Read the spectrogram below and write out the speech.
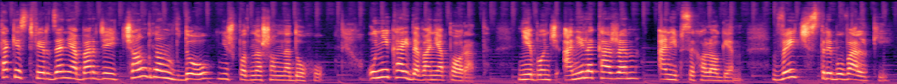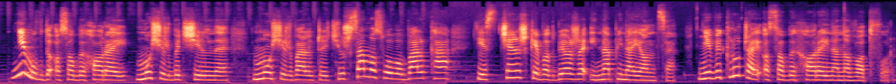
Takie stwierdzenia bardziej ciągną w dół niż podnoszą na duchu. Unikaj dawania porad. Nie bądź ani lekarzem, ani psychologiem. Wyjdź z trybu walki. Nie mów do osoby chorej, musisz być silny, musisz walczyć. Już samo słowo walka jest ciężkie w odbiorze i napinające. Nie wykluczaj osoby chorej na nowotwór.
